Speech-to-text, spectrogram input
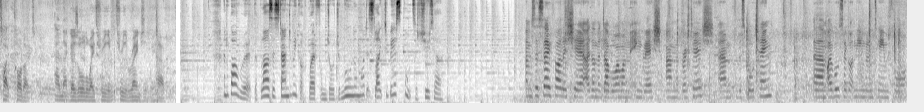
type product, and that goes all the way through the through the range that we have. And while we were at the Blaser stand, we got word from Georgia Moore on what it's like to be a sponsored shooter. Um, so, so far this year I've done the double, I won the English and the British um, for the sporting. Um, I've also got in the England team for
